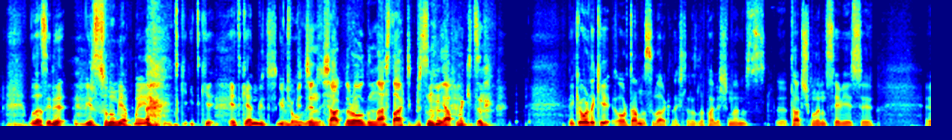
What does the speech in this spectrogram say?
Bu da seni bir sunum yapmaya etki, etki- etken bir güç oldu. Bütün şartlar olgunlaştı artık bir sunum yapmak için. Peki oradaki ortam nasıl arkadaşlarınızla paylaşımlarınız, e, tartışmaların seviyesi, e,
